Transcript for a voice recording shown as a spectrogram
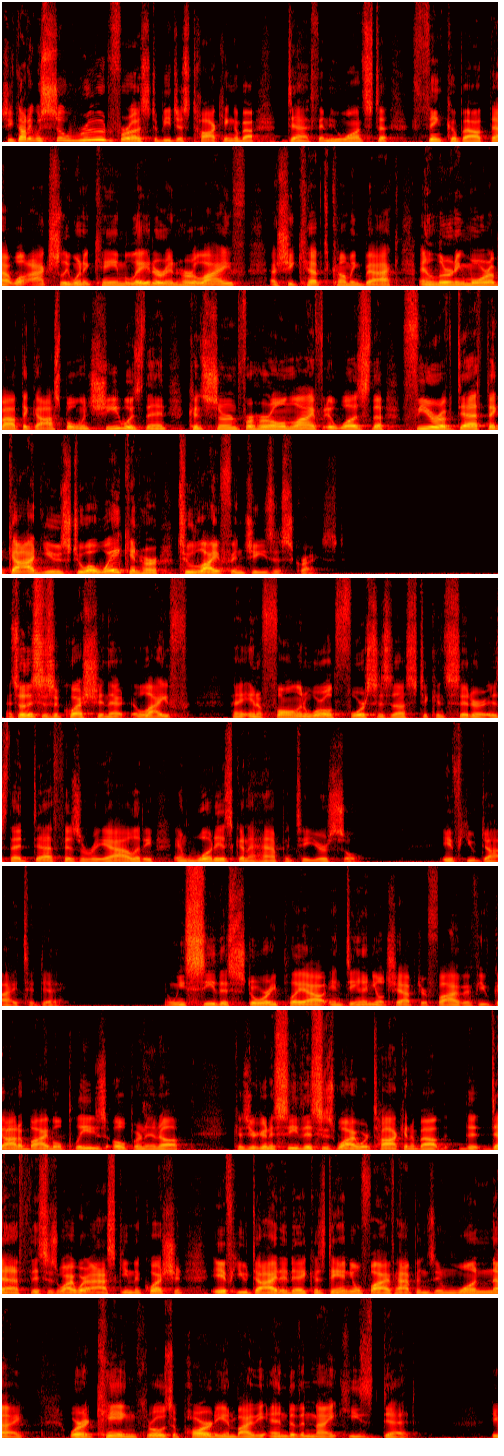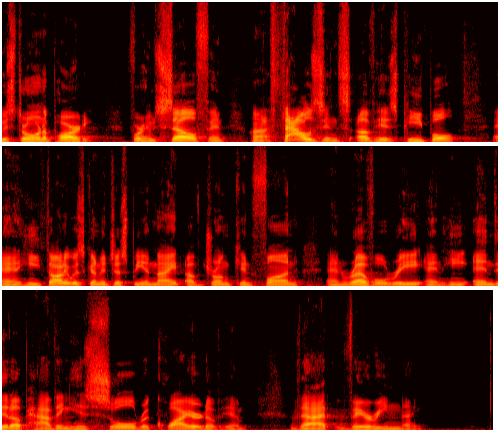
She thought it was so rude for us to be just talking about death. And who wants to think about that? Well, actually, when it came later in her life, as she kept coming back and learning more about the gospel, when she was then concerned for her own life, it was the fear of death that God used to awaken her to life in Jesus Christ. And so, this is a question that life eh, in a fallen world forces us to consider is that death is a reality, and what is going to happen to your soul? If you die today. And we see this story play out in Daniel chapter 5. If you've got a Bible, please open it up because you're going to see this is why we're talking about the death. This is why we're asking the question if you die today because Daniel 5 happens in one night where a king throws a party and by the end of the night he's dead. He was throwing a party for himself and uh, thousands of his people and he thought it was going to just be a night of drunken fun and revelry, and he ended up having his soul required of him that very night.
